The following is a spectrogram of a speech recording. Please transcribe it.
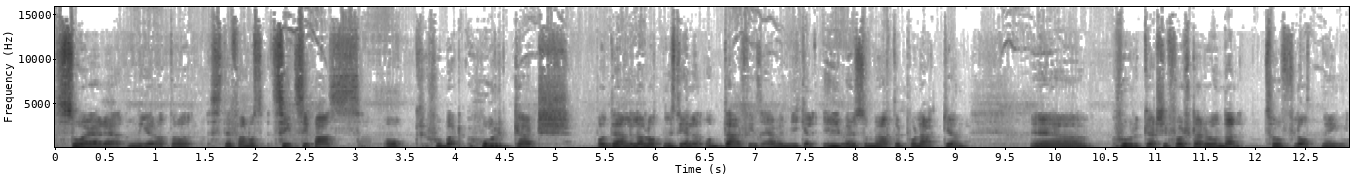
Så är det. Neråt då. Stefanos Tsitsipas och Hubert Hurkacz på den lilla lottningsdelen. Och där finns även Mikael Ymer som möter polacken eh, Hurkacz i första rundan. Tuff lottning.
